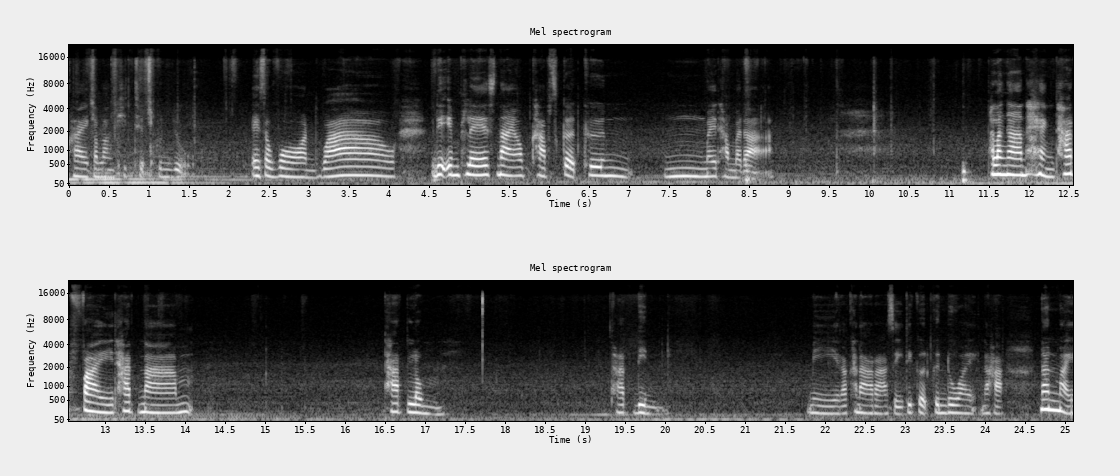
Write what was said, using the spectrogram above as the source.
ใครกำลังคิดถึงคุณอยู่ Ace of Wands ว้าว The Empress Nine of Cups เกิดขึ้นมไม่ธรรมดา พลังงานแห่งธาตุไฟธาตุน้ำธาตุลม ธาตุดิน มีลัคนาราศีที่เกิดขึ้นด้วยนะคะ นั่นหมาย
